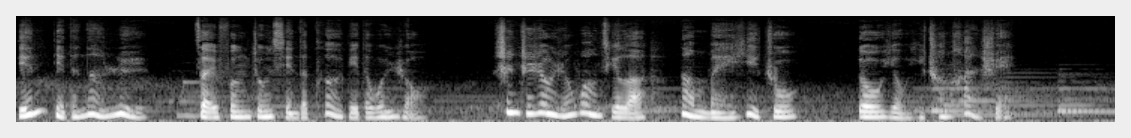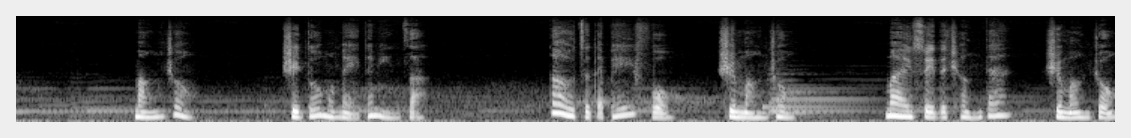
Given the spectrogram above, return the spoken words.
点点的嫩绿在风中显得特别的温柔，甚至让人忘记了那每一株都有一串汗水。芒种，是多么美的名字！稻子的背负是芒种，麦穗的承担是芒种，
